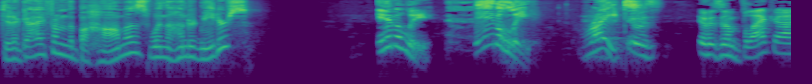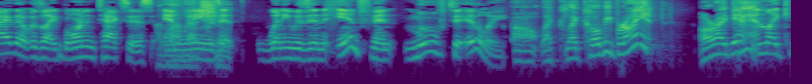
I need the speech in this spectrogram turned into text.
Did a guy from the Bahamas win the hundred meters? Italy. Italy. Right. It was it was a black guy that was like born in Texas, I and when he was a, when he was an infant, moved to Italy. Oh, like like Kobe Bryant. All right, yeah, and like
